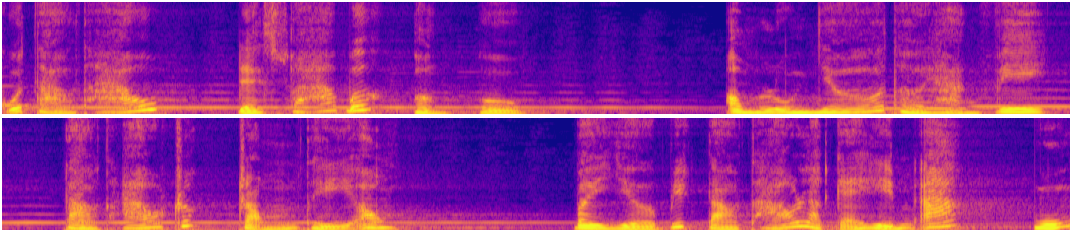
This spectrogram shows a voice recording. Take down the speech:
của tào tháo để xóa bớt hận thù. Ông luôn nhớ thời hạng vi, tào tháo rất trọng thị ông. Bây giờ biết tào tháo là kẻ hiểm ác, muốn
